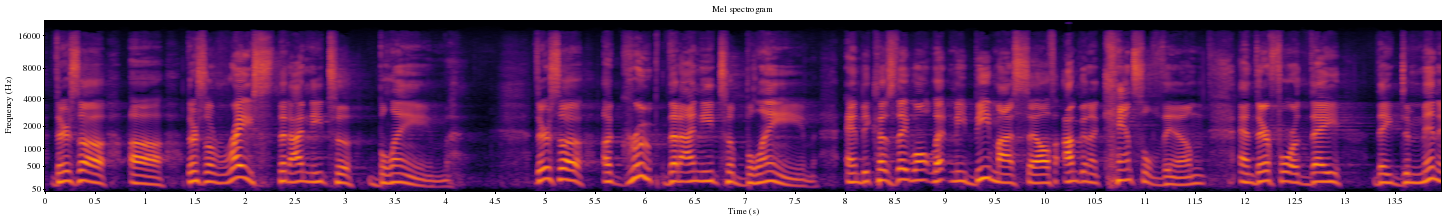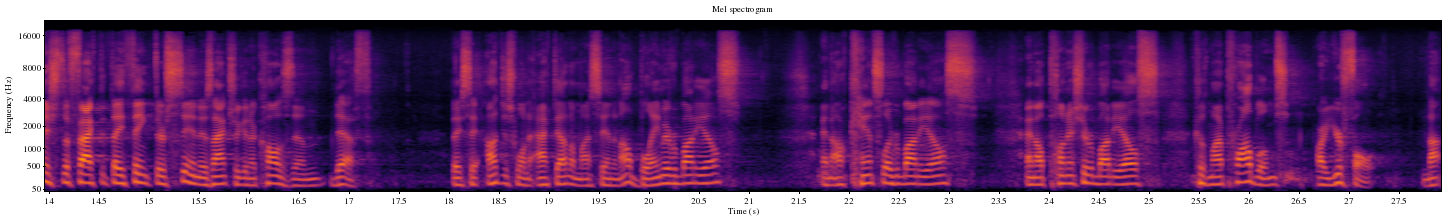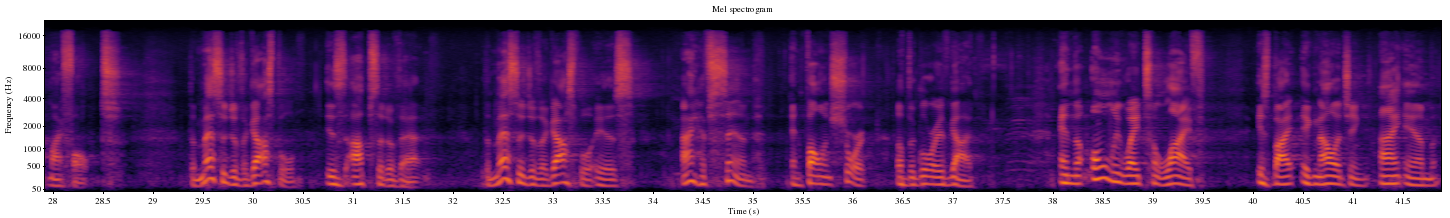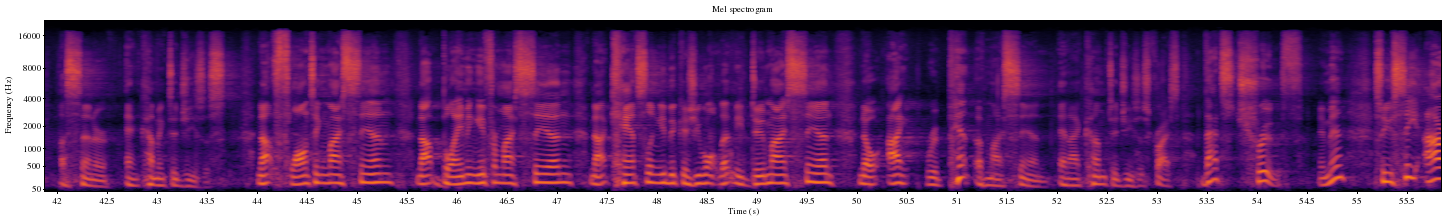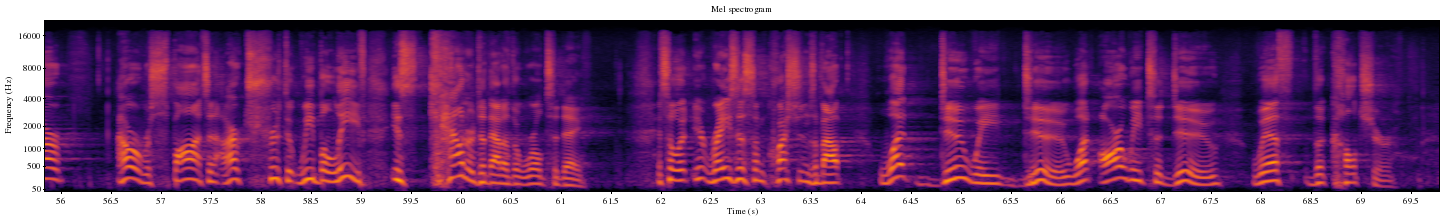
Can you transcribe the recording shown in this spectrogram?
There's a, uh, there's a race that I need to blame. There's a, a group that I need to blame. And because they won't let me be myself, I'm going to cancel them. And therefore, they, they diminish the fact that they think their sin is actually going to cause them death. They say, I just want to act out on my sin and I'll blame everybody else and I'll cancel everybody else and I'll punish everybody else because my problems are your fault, not my fault. The message of the gospel is the opposite of that. The message of the gospel is I have sinned and fallen short of the glory of God. And the only way to life is by acknowledging I am a sinner and coming to Jesus. Not flaunting my sin, not blaming you for my sin, not canceling you because you won't let me do my sin. No, I repent of my sin and I come to Jesus Christ. That's truth. Amen? So you see, our, our response and our truth that we believe is counter to that of the world today. And so it, it raises some questions about what do we do? What are we to do with the culture?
